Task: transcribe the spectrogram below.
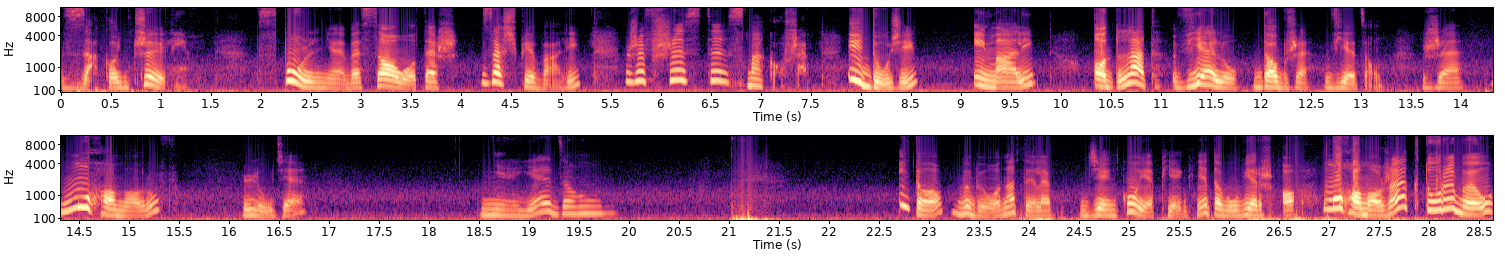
zakończyli. Wspólnie wesoło też zaśpiewali, że wszyscy smakosze i duzi, i mali od lat wielu dobrze wiedzą, że muchomorów ludzie nie jedzą. I to by było na tyle. Dziękuję pięknie. To był wiersz o muchomorze, który był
